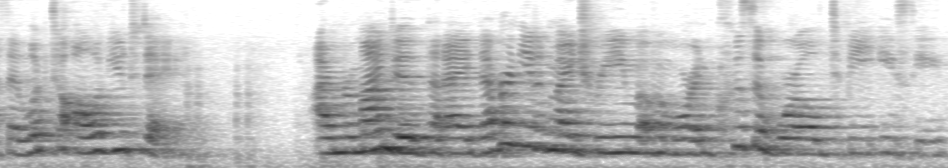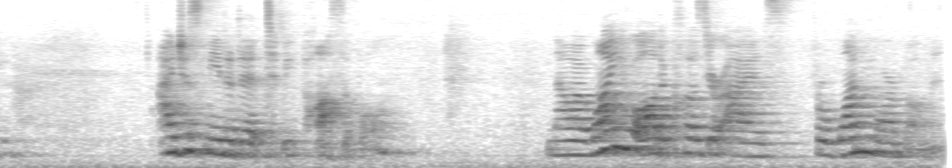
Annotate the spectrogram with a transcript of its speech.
As I look to all of you today, I'm reminded that I never needed my dream of a more inclusive world to be easy. I just needed it to be possible. Now I want you all to close your eyes for one more moment.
